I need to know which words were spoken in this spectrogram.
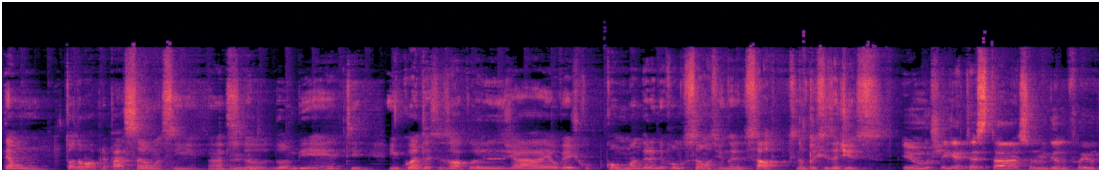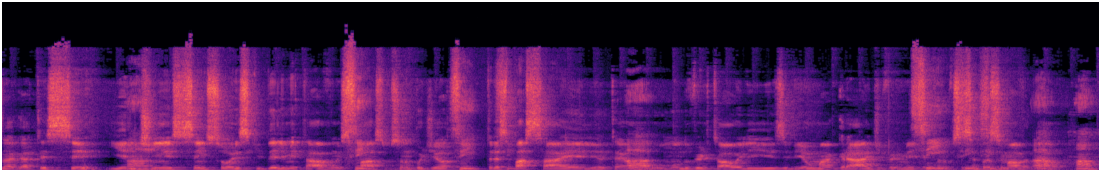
tem um, toda uma preparação assim antes uhum. do, do ambiente, enquanto esses óculos já eu vejo como uma grande evolução, assim, um grande salto, você não precisa disso. Eu cheguei a testar, se eu não me engano, foi o da HTC, e ele Ah. tinha esses sensores que delimitavam o espaço, você não podia Sim, trespassar ele até Ah. o, o mundo virtual, ele exibia uma grade vermelha Sim, quando você sim, se aproximava sim. dela. Ah, ah.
